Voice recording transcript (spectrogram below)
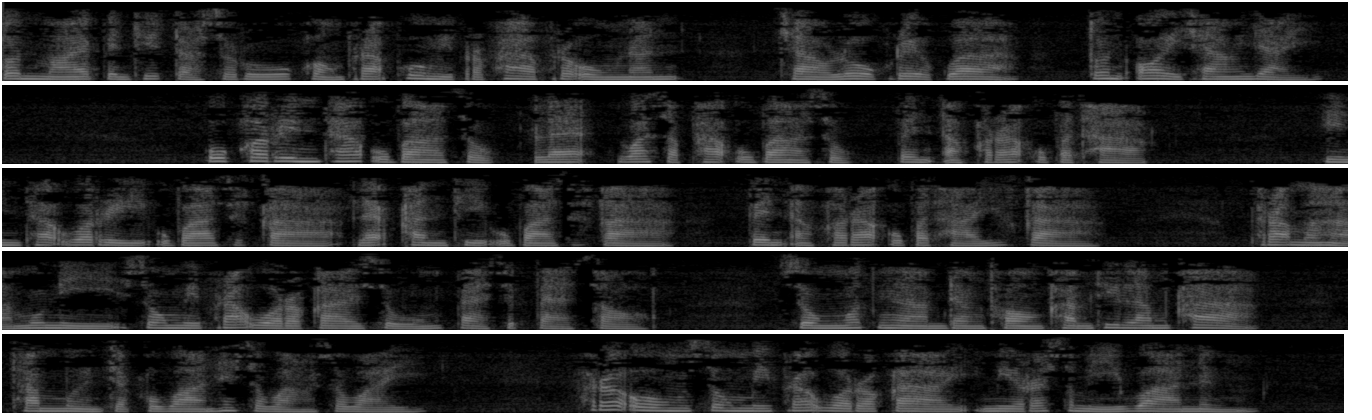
ต้นไม้เป็นที่ตรัสรู้ของพระผู้มีพระภาคพระองค์นั้น ชาวโลกเรียกว่า ต้นอ้อยช้างใหญ่ อุครินทาอุบาสกและวัสภอุบาสกเป็นอัครอุปถาก อินทวรีอุบาสิกาและคันธีอุบาสิกา เป็นอัครอุปถายิกา พระมหามุนีทรงมีพระวรกายสูงแปดสิบแปดศอก ทรงงดงามดังทองคำที่ล้ำค่าทำหมื่นจักรวาลให้สว่างสวัย พระองค์ทรงมีพระวรกายมีรัศมีวาหนึ่ง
